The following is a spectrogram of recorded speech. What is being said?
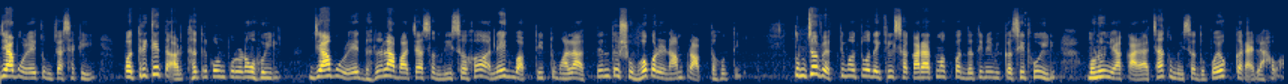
ज्यामुळे तुमच्यासाठी पत्रिकेत अर्थत्रिकोण पूर्ण होईल. ज्यामुळे धनलाभाच्या संधीसह अनेक बाबतीत तुम्हाला अत्यंत शुभ परिणाम प्राप्त होतील. तुमचं व्यक्तिमत्व देखील सकारात्मक पद्धतीने विकसित होईल. म्हणून या काळाचा तुम्ही सदुपयोग करायला हवा.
